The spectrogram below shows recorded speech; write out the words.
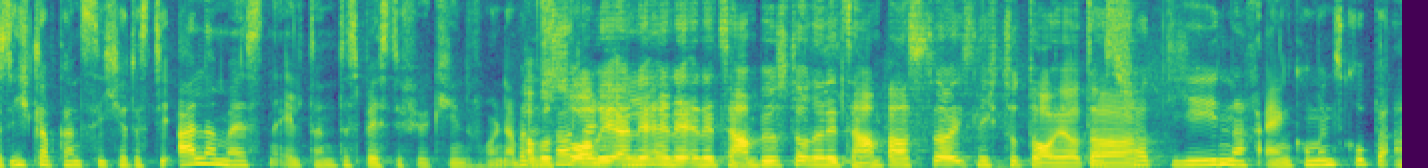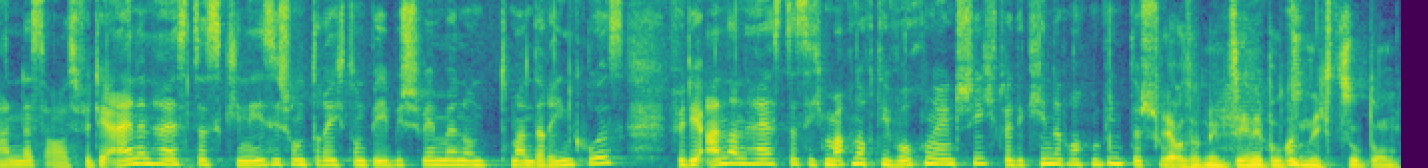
also ich glaube ganz sicher, dass die allermeisten Eltern das Beste für ihr Kind wollen. Aber, Aber sorry, halt eine, eine, eine, Zahnbürste und eine Zahnpasta ist nicht so teuer. Das da schaut je nach Einkommensgruppe anders aus. Für die einen heißt das Chinesischunterricht und Babyschwimmen und Mandarinkurs. Für die anderen heißt das, ich mache noch die Wochenendschicht, weil die Kinder brauchen Winterschuhe. Ja, das hat mit dem Zähneputzen und nichts zu tun.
